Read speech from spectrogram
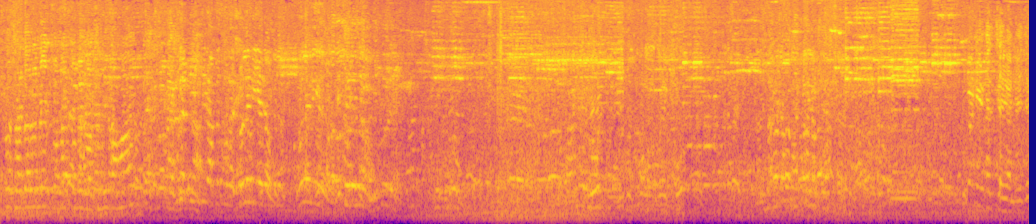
জনসাধারণের চলাচলের অসুবিধা হয়। চলে যে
